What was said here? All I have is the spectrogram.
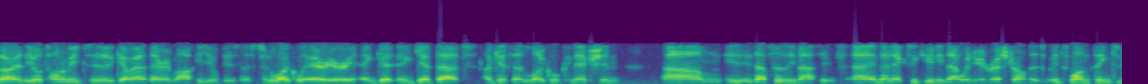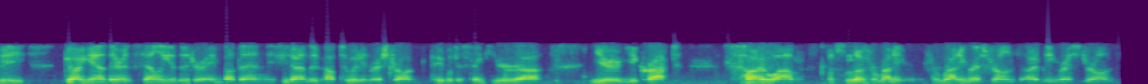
so the autonomy to go out there and market your business to the local area and get and get that I guess that local connection um, is, is absolutely massive. Uh, and then executing that when you're in restaurant, it's, it's one thing to be going out there and selling it the dream, but then if you don't live up to it in restaurant, people just think you're uh, you're you're cracked. So Mm-hmm. um, Absolutely. so from running from running restaurants, opening restaurants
